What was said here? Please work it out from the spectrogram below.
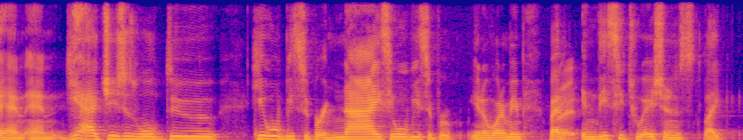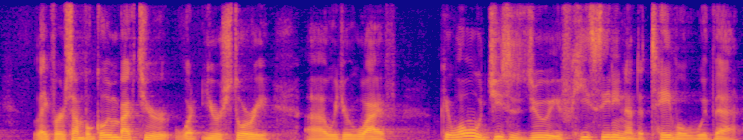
And and yeah, Jesus will do. He will be super nice. He will be super. You know what I mean? But Right. in these situations, like like for example, going back to your what your story uh, with your wife. Okay, what would Jesus do if he's sitting at the table with that?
